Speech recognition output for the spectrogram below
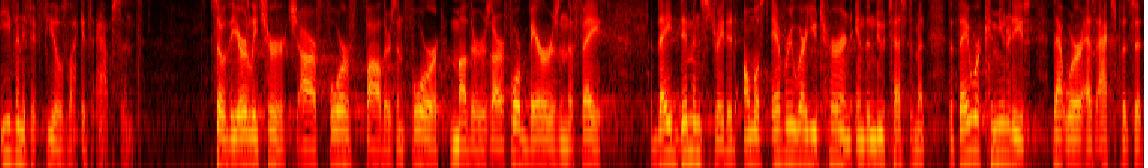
even if it feels like it's absent. So, the early church, our forefathers and foremothers, our forebearers in the faith, they demonstrated almost everywhere you turn in the New Testament that they were communities that were, as Acts puts it,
